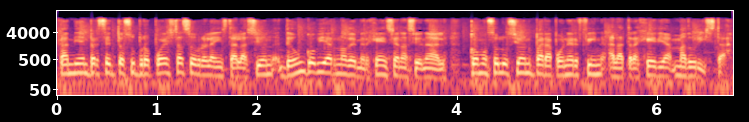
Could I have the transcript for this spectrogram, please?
También presentó su propuesta sobre la instalación de un gobierno de emergencia nacional como solución para poner fin a la tragedia madurista.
